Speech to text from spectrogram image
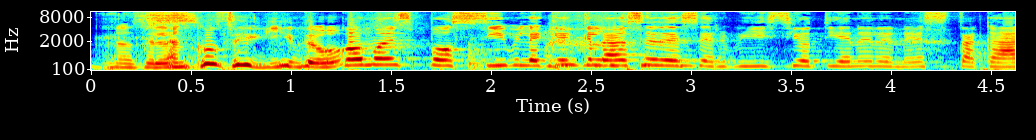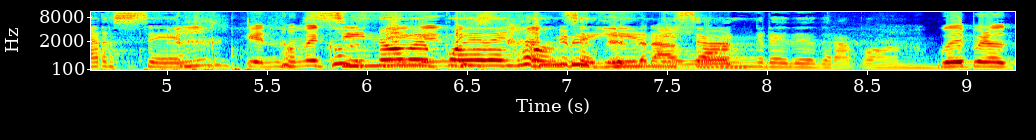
No se la han conseguido. ¿Cómo es posible? ¿Qué clase de servicio tienen en esta cárcel? Que no me si no me consiguen mi pueden conseguir mi sangre de dragón. Güey, pero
